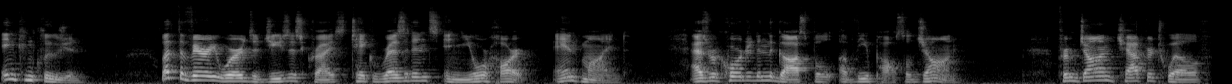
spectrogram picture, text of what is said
In conclusion, let the very words of Jesus Christ take residence in your heart and mind, as recorded in the Gospel of the Apostle John. From John chapter 12,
